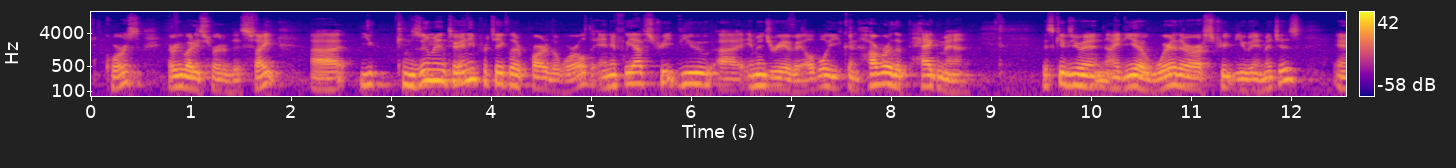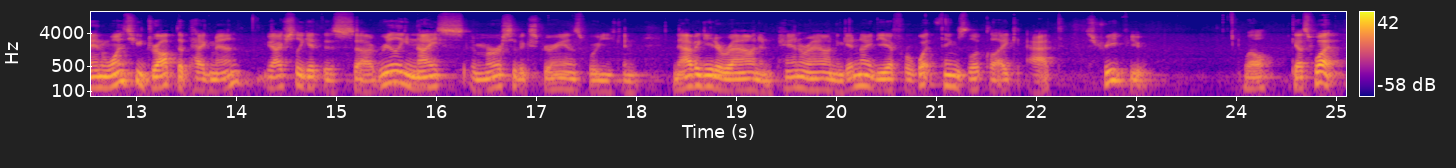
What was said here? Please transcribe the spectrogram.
of course, everybody's heard of this site, uh, you can zoom into any particular part of the world and if we have Street View uh, imagery available, you can hover the pegman this gives you an idea of where there are Street View images. And once you drop the Pegman, you actually get this uh, really nice immersive experience where you can navigate around and pan around and get an idea for what things look like at Street View. Well, guess what?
